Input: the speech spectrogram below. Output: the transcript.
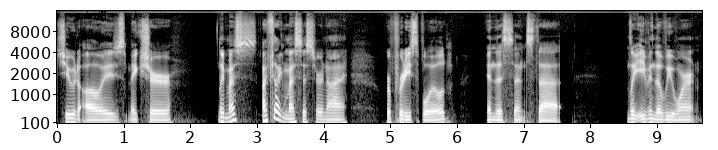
she would always make sure, like my, I feel like my sister and I were pretty spoiled in the sense that like even though we weren't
